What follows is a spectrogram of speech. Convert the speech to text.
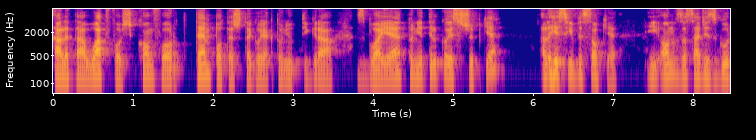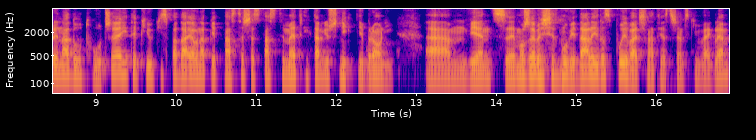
ale ta łatwość, komfort, tempo też tego, jak to Newty gra z Boye, to nie tylko jest szybkie, ale jest i wysokie i on w zasadzie z góry na dół tłucze i te piłki spadają na 15-16 metr i tam już nikt nie broni. Um, więc y, możemy się, mówię, dalej rozpływać nad Jastrzębskim Węglem,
